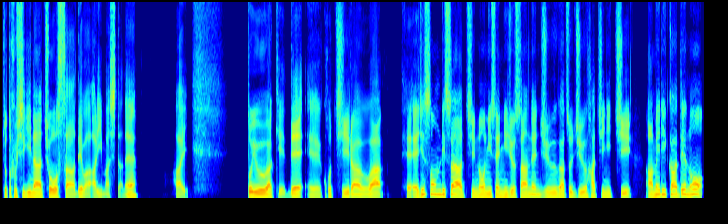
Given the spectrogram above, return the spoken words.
ちょっと不思議な調査ではありましたね。はい。というわけで、えー、こちらは、エジソンリサーチの2023年10月18日、アメリカでの、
